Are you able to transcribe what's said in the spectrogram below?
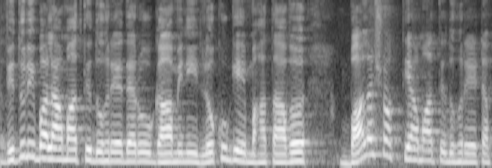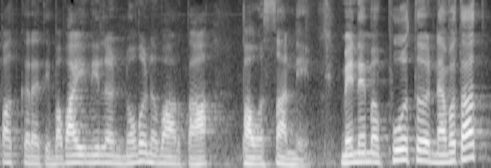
විදුලි බල අමාත්‍ය දුහරේ දැරූ ගාමිණී ලොකුගේ මහතාව බලශක්ති අමාත්‍ය දුහරයට පත් කර ඇති බවයි නිල නොවන වාර්තා පවසන්නේ. මෙනෙම පුවත නැවතත්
